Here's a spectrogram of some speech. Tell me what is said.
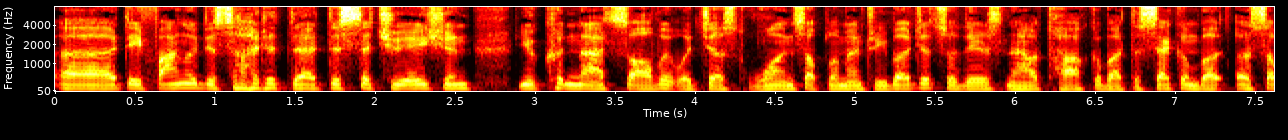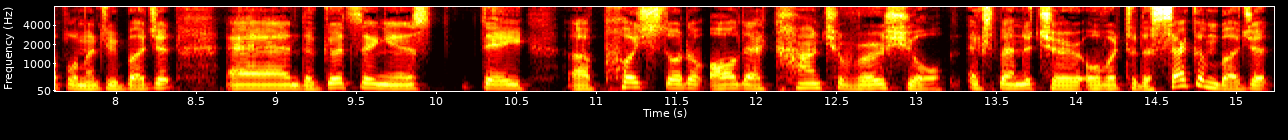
uh, they finally decided that this situation, you could not solve it with just one supplementary budget. So there's now talk about the second bu- uh, supplementary budget. And the good thing is they uh, pushed sort of all that controversial expenditure over to the second budget.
